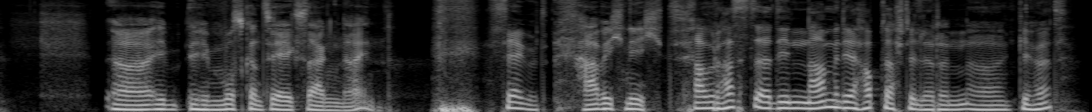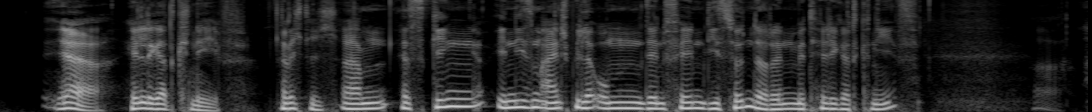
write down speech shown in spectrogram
Äh, ich, ich, muss ganz ehrlich sagen, nein. Sehr gut. Habe ich nicht. Aber du hast äh, den Namen der Hauptdarstellerin äh, gehört? Ja, Hildegard Knef. Richtig. Ähm, es ging in diesem Einspieler um den Film Die Sünderin mit Hildegard Knef.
